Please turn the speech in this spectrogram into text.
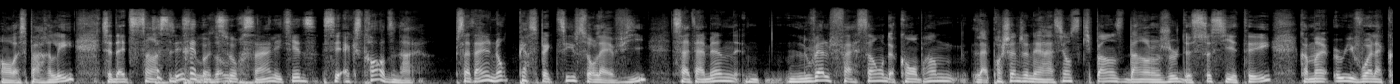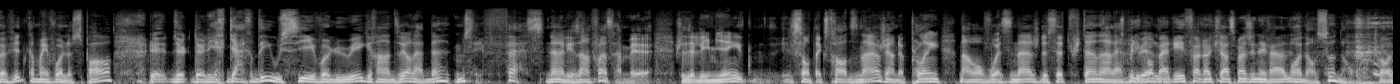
on va se parler. C'est d'être sensible. c'est une très bonne source, hein, les kids? C'est extraordinaire. Ça t'amène une autre perspective sur la vie. Ça t'amène une nouvelle façon de comprendre la prochaine génération, ce qu'ils pensent d'enjeux de société, comment eux ils voient la COVID, comment ils voient le sport, euh, de, de les regarder aussi évoluer, grandir là-dedans. Moi, c'est fascinant. Les enfants, ça me, je veux dire, les miens, ils sont extraordinaires. J'en ai plein dans mon voisinage de 7-8 ans dans la Tu peux les comparer, faire un classement général. Oh non, ça non. Ça,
